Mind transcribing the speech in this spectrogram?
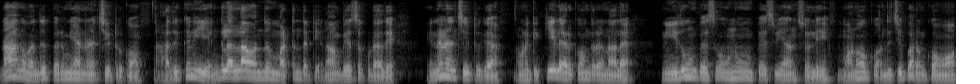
நாங்கள் வந்து பெருமையாக நினச்சிட்டு இருக்கோம். அதுக்கு நீ எங்களெல்லாம் வந்து மட்டன் தட்டி நான் பேசக்கூடாது. என்ன நினச்சிட்டு இருக்க? உனக்கு கீழே இருக்கோங்கிறதுனால நீ இதுவும் பேசுவேன் இன்னமும் பேசுவியான்னு சொல்லி மனோவுக்கு வந்துச்சு பாருங்க கோவம்.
